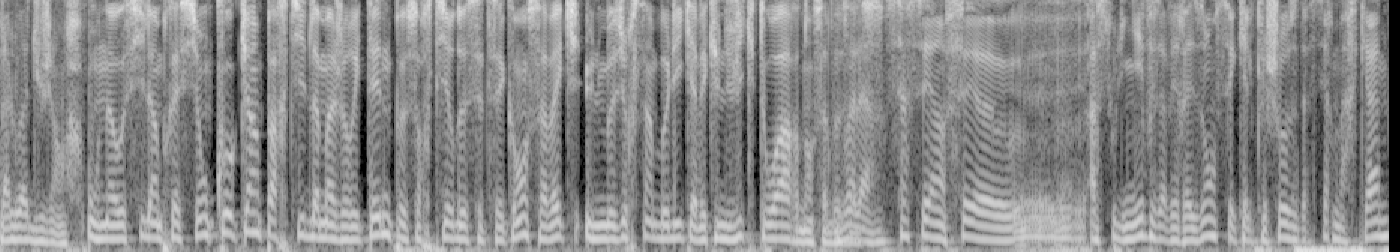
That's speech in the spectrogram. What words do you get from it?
la loi du genre. On a aussi l'impression qu'aucun parti de la majorité ne peut sortir de cette séquence avec une mesure symbolique, avec une victoire dans sa besace. Voilà, ça c'est un fait euh, à souligner, vous avez raison, c'est quelque chose d'assez remarquable.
